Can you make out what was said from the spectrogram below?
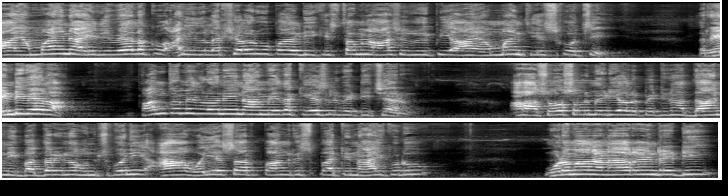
ఆ అమ్మాయిని ఐదు వేలకు ఐదు లక్షల రూపాయలు నీకు ఇస్తామని ఆశ చూపి ఆ అమ్మాయిని తీసుకొచ్చి రెండు వేల పంతొమ్మిదిలోనే నా మీద కేసులు పెట్టించారు. ఆ సోషల్ మీడియాలో పెట్టిన దాన్ని భద్రంగా ఉంచుకొని ఆ వైఎస్ఆర్ కాంగ్రెస్ పార్టీ నాయకుడు ముడమాల నారాయణ రెడ్డి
